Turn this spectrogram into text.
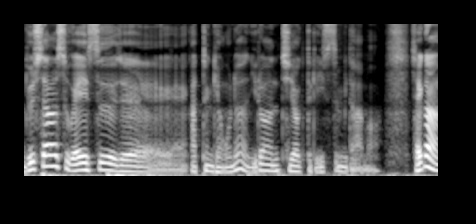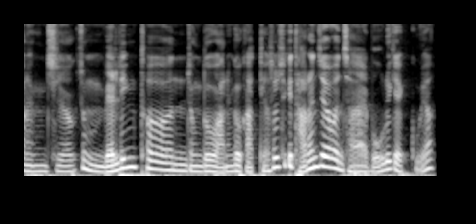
뉴사우스 웨이스 이제 같은 경우는 이런 지역들이 있습니다. 뭐 제가 아는 지역 좀 웰링턴 정도 아는 것 같아요. 솔직히 다른 지역은 잘 모르겠고요.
